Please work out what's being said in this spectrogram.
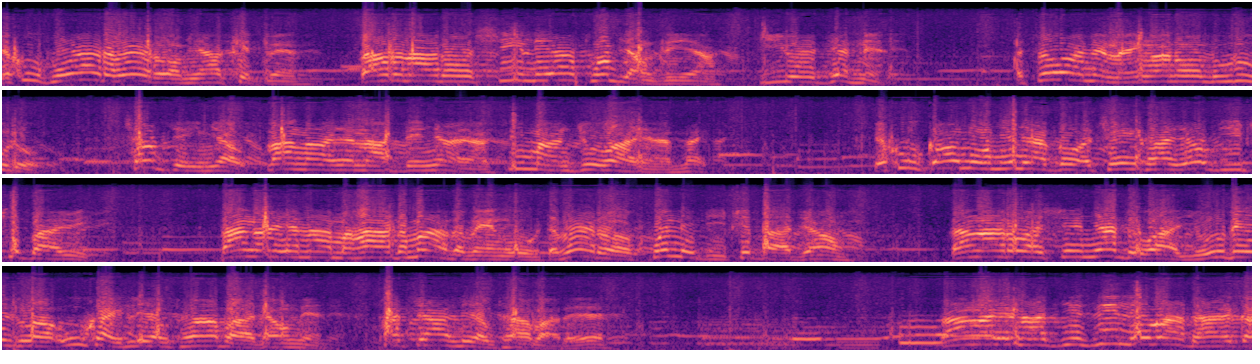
ယခုဖရာတော်ရဲ့တော်များခေတ်တွင်သာသနာတော်ရှည်လျားထွန်းပြောင်စေရန်ရည်ရွယ်ချက်နှင့်အစိုးရနှင့်နိုင်ငံတော်လူထုတို့6ကြိမ်မြောက်သံဃာယနာတင်ညရာစီမံကြိုးရရန်၌ယခုကောင်းမွန်မြတ်မြတ်သောအချိန်အခါရောက်ပြီဖြစ်ပါ၍သံဃာယနာမဟာဓမ္မသဘင်ကိုတပည့်တော်ဖွင့်လှစ်ပြီဖြစ်ပါကြောင်းသံဃာတော်အရှင်မြတ်တို့အားရိုသေစွာဥခိုက်လျှောက်ထားပါကြောင်းနှင့်ဖတ်ကြားလျှောက်ထားပါတယ်သံဃာယနာပစ္စည်းလေးပါးဒါက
